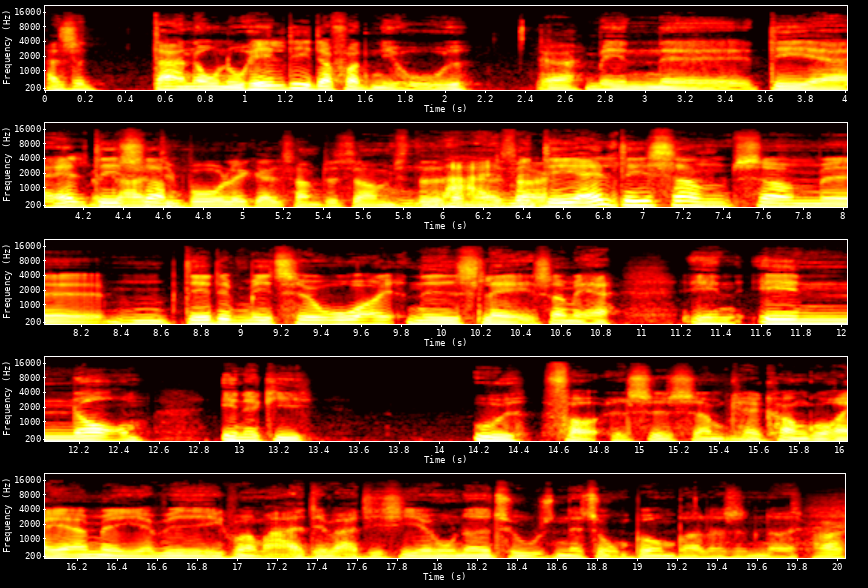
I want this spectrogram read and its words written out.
Altså, der er nogle uheldige, der får den i hovedet. Ja. Men øh, det er alt men det, som... de bor ikke alle sammen det samme sted, Nej, men det er alt det, som, som øh, dette meteornedslag, som er en enorm energiudfoldelse, som mm. kan konkurrere med, jeg ved ikke, hvor meget det var, de siger 100.000 atombomber eller sådan noget. Tak.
